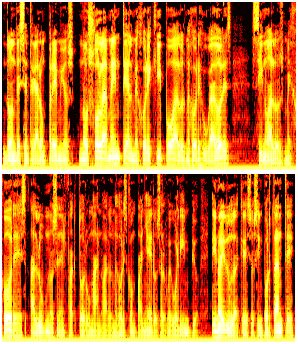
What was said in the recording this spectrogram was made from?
donde se entregaron premios no solamente al mejor equipo, a los mejores jugadores, sino a los mejores alumnos en el factor humano, a los mejores compañeros, al juego limpio. Y no hay duda que eso es importante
